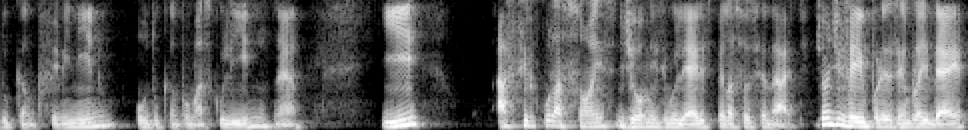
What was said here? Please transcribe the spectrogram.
do campo feminino ou do campo masculino, né? E as circulações de homens e mulheres pela sociedade. De onde veio, por exemplo, a ideia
